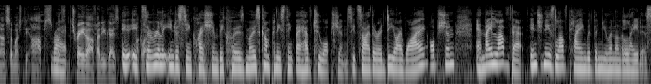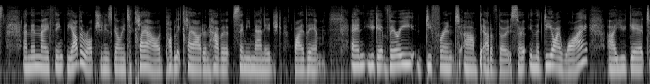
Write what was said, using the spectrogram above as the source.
not so much the ops. Right. What's the trade-off? How do you guys It, it's a really interesting question because most companies think they have two options. It's either a DIY option, and they love that. Engineers love playing with the new and the latest. And then they think the other option is going to cloud, public cloud, and have it semi managed by them. And you get very different um, out of those. So in the DIY, uh, you get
